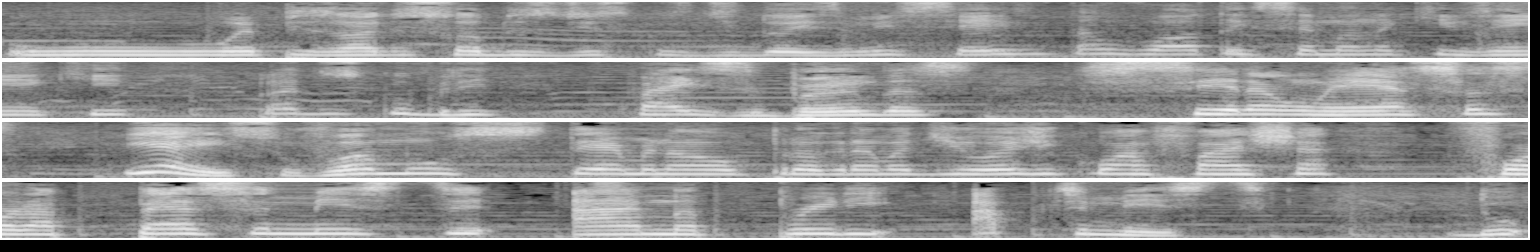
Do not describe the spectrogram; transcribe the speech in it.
o episódio sobre os discos de 2006. Então volta em semana que vem aqui para descobrir quais bandas serão essas. E é isso, vamos terminar o programa de hoje com a faixa For a Pessimist, I'm a Pretty Optimist, do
